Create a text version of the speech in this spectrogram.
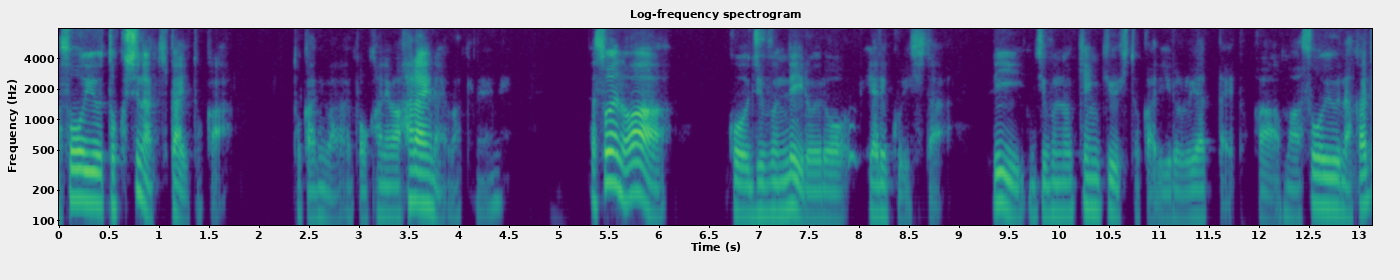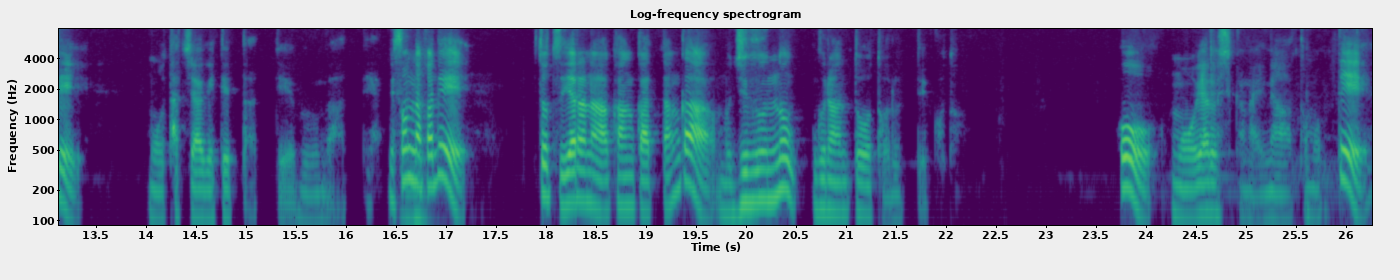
そういう特殊な機械とかとかにはやっぱお金は払えないわけだよね。そういうのはこう自分でいろいろやりくりしたり自分の研究費とかでいろいろやったりとか、まあ、そういう中でもう立ち上げてったっていう部分があってでその中で一つやらなあかんかったんがもう自分のグラントを取るっていうことをもうやるしかないなと思って、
